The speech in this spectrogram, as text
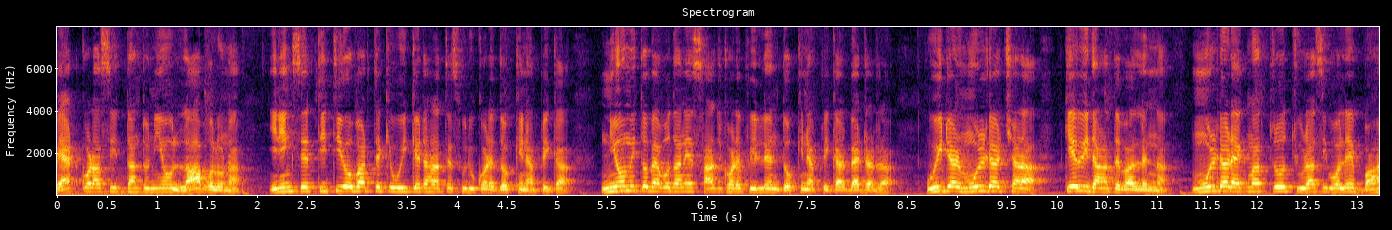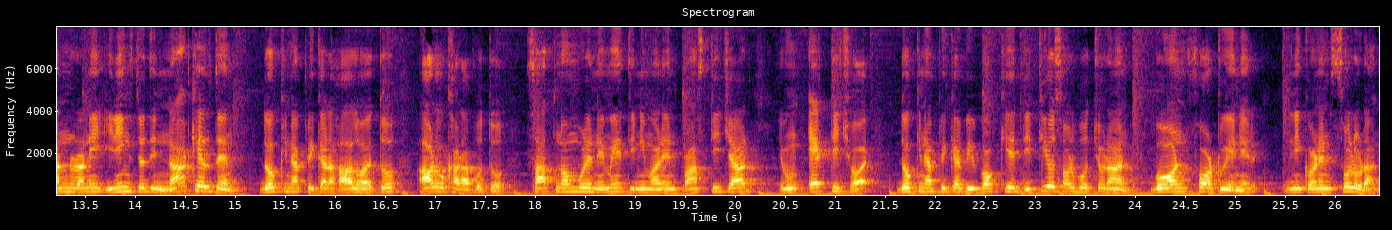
ব্যাট করার সিদ্ধান্ত নিয়েও লাভ হলো না। ইনিংসের তৃতীয় ওভার থেকে উইকেট হারাতে শুরু করে দক্ষিণ আফ্রিকা। নিয়মিত ব্যবধানে সাজঘরে ফিরলেন দক্ষিণ আফ্রিকার ব্যাটাররা। উইডার মুল্ডার ছাড়া কেউই দাঁড়াতে পারলেন না। মুল্ডার একমাত্র চুরাশি বলে বাহান্ন রানে ইনিংস যদি না খেলতেন, দক্ষিণ আফ্রিকার হাল হয়তো আরও খারাপ হতো। সাত নম্বরে নেমে তিনি মারেন পাঁচটি চার এবং একটি ছয়। দক্ষিণ আফ্রিকার বিপক্ষে দ্বিতীয় সর্বোচ্চ রান বর্ন ফরটুয়েনের তিনি করেন ষোলো রান।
